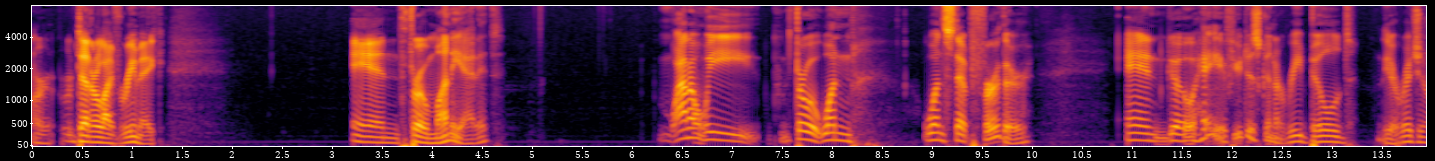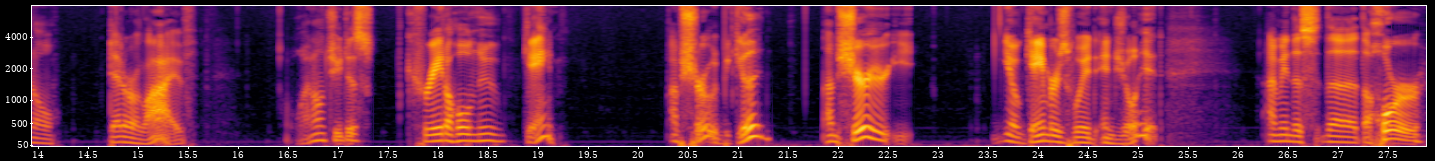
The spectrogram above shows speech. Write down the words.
or Dead or Alive remake and throw money at it. Why don't we throw it one one step further and go, hey, if you're just going to rebuild the original Dead or Alive, why don't you just create a whole new game? I'm sure it would be good. I'm sure you know gamers would enjoy it. I mean this the the horror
